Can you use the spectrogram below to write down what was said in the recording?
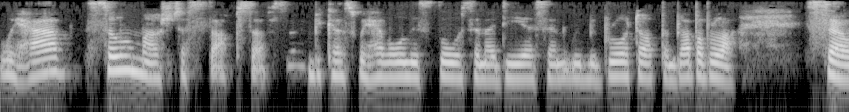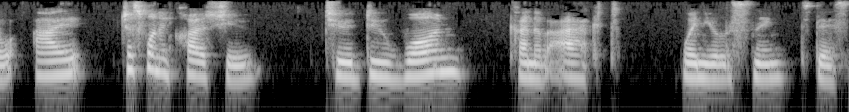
we have so much that stops us because we have all these thoughts and ideas and we've been brought up and blah, blah, blah. So I just want to encourage you to do one kind of act when you're listening to this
